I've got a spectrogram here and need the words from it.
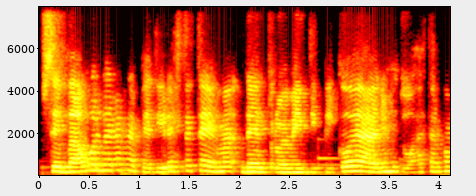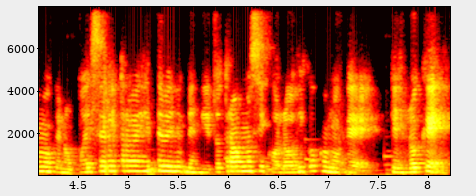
se va a volver a repetir este tema dentro de veintipico de años y tú vas a estar como que no puede ser otra vez este bendito trauma psicológico, como que, ¿qué es lo que es?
